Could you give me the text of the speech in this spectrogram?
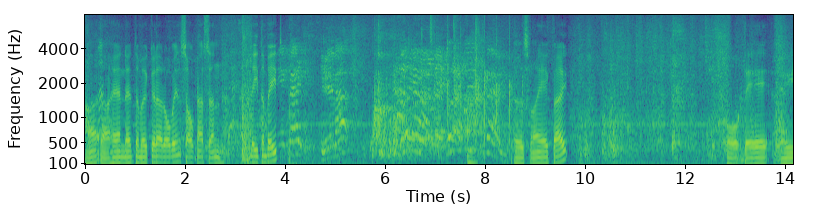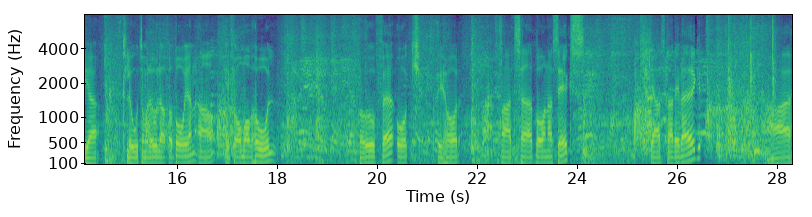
Ja, det hände inte mycket där Robin, saknas en liten bit. Hus från Ekberg. Och det är nya klot som rullar för borgen ja, i form av hål för Uffe och vi har Mats här, bana 6. Kastar iväg. Ja.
